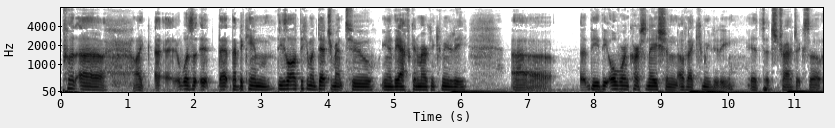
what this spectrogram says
put a like uh, it was it that that became these laws became a detriment to you know the African American community. Uh, the the over incarceration of that community it's it's tragic. So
